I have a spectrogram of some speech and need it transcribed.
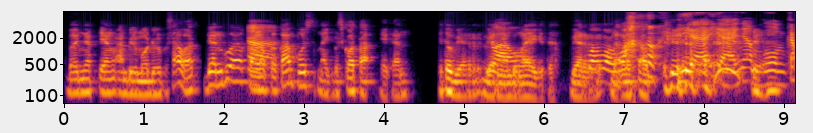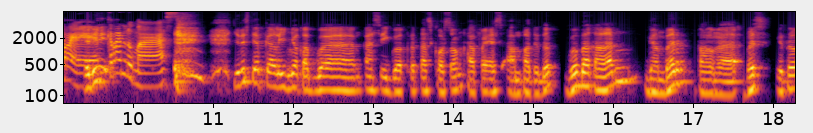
banyak yang ambil modul pesawat dan gue kalau Ah. ke kampus naik bus kota ya kan Itu biar biar Wow. nyambung aja gitu. Biar Wow, wow, wow. iya iya nyambung keren Jadi- keren lu mas Jadi setiap kali nyokap gue kasih gue kertas kosong HVS A4 itu, gue bakalan gambar kalau nggak bus itu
